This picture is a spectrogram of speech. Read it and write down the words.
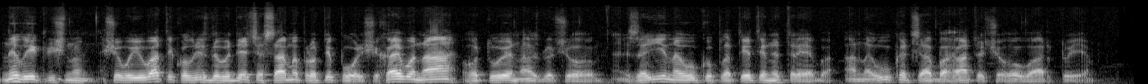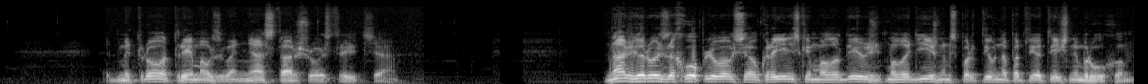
Не виключно, що воювати колись доведеться саме проти Польщі. Хай вона готує нас до цього. За її науку платити не треба, а наука ця багато чого вартує. Дмитро отримав звання старшого стрільця. Наш герой захоплювався українським молодіжним спортивно-патріотичним рухом.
